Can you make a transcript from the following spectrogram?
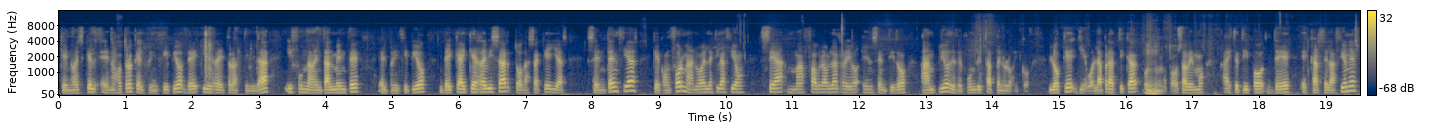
que no es que nosotros que el principio de irretroactividad y fundamentalmente el principio de que hay que revisar todas aquellas sentencias que conforme a nueva legislación sea más favorable al reo en sentido amplio desde el punto de vista penológico, lo que llevó en la práctica, pues, como todos sabemos, a este tipo de escarcelaciones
